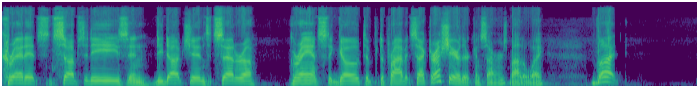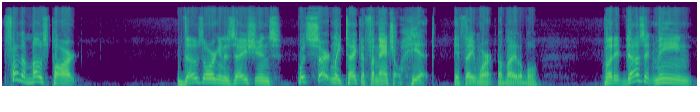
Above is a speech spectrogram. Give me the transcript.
credits and subsidies and deductions, etc., grants that go to the private sector. I share their concerns, by the way. But for the most part, those organizations would certainly take a financial hit if they weren't available. But it doesn't mean,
